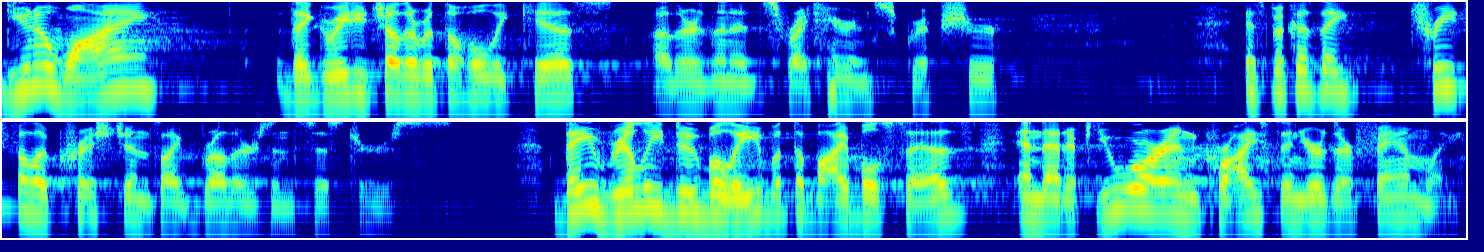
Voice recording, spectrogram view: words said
do you know why they greet each other with the holy kiss, other than it's right here in Scripture? It's because they treat fellow Christians like brothers and sisters. They really do believe what the Bible says, and that if you are in Christ, then you're their family.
